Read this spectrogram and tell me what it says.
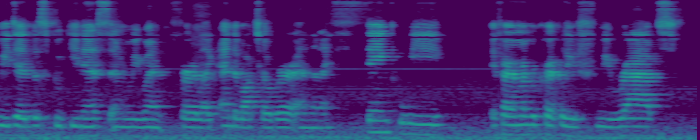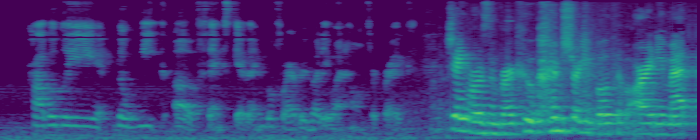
we did the spookiness, and we went for like end of October, and then I think we, if I remember correctly, we wrapped probably the week of Thanksgiving before everybody went home for break. Jane Rosenberg, who I'm sure you both have already met,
